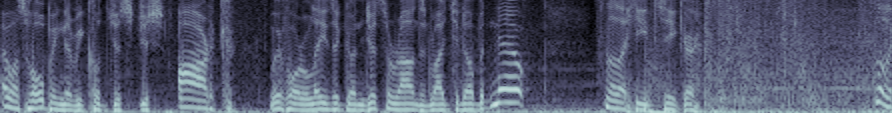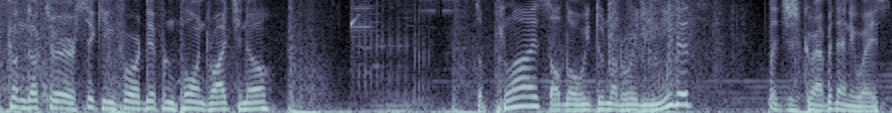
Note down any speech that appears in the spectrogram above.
I was hoping that we could just just arc with our laser gun just around it, right? You know, but no, it's not a heat seeker. It's not a conductor seeking for a different point, right? You know. Supplies, although we do not really need it. Let's just grab it anyways.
